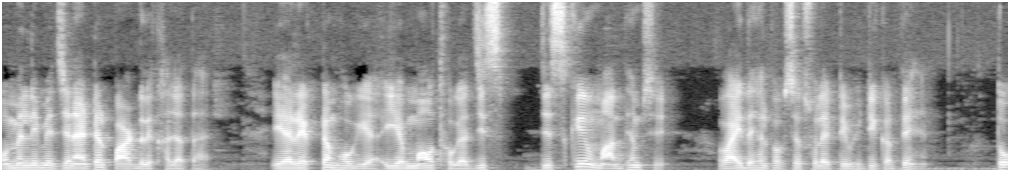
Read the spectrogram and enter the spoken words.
वो मेनली में जेनाइटल पार्ट देखा जाता है। या रेक्टम हो गया, या माउथ हो गया, जिस, जिसके माध्यम से by the help of sexual activity करते हैं तो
